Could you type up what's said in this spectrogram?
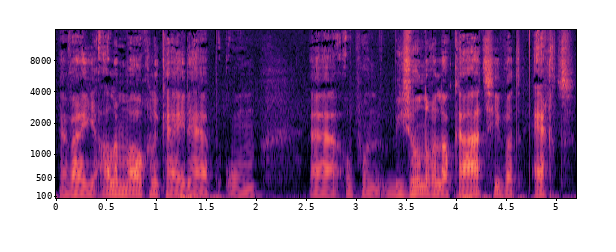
En waarin je alle mogelijkheden hebt om eh, op een bijzondere locatie, wat echt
